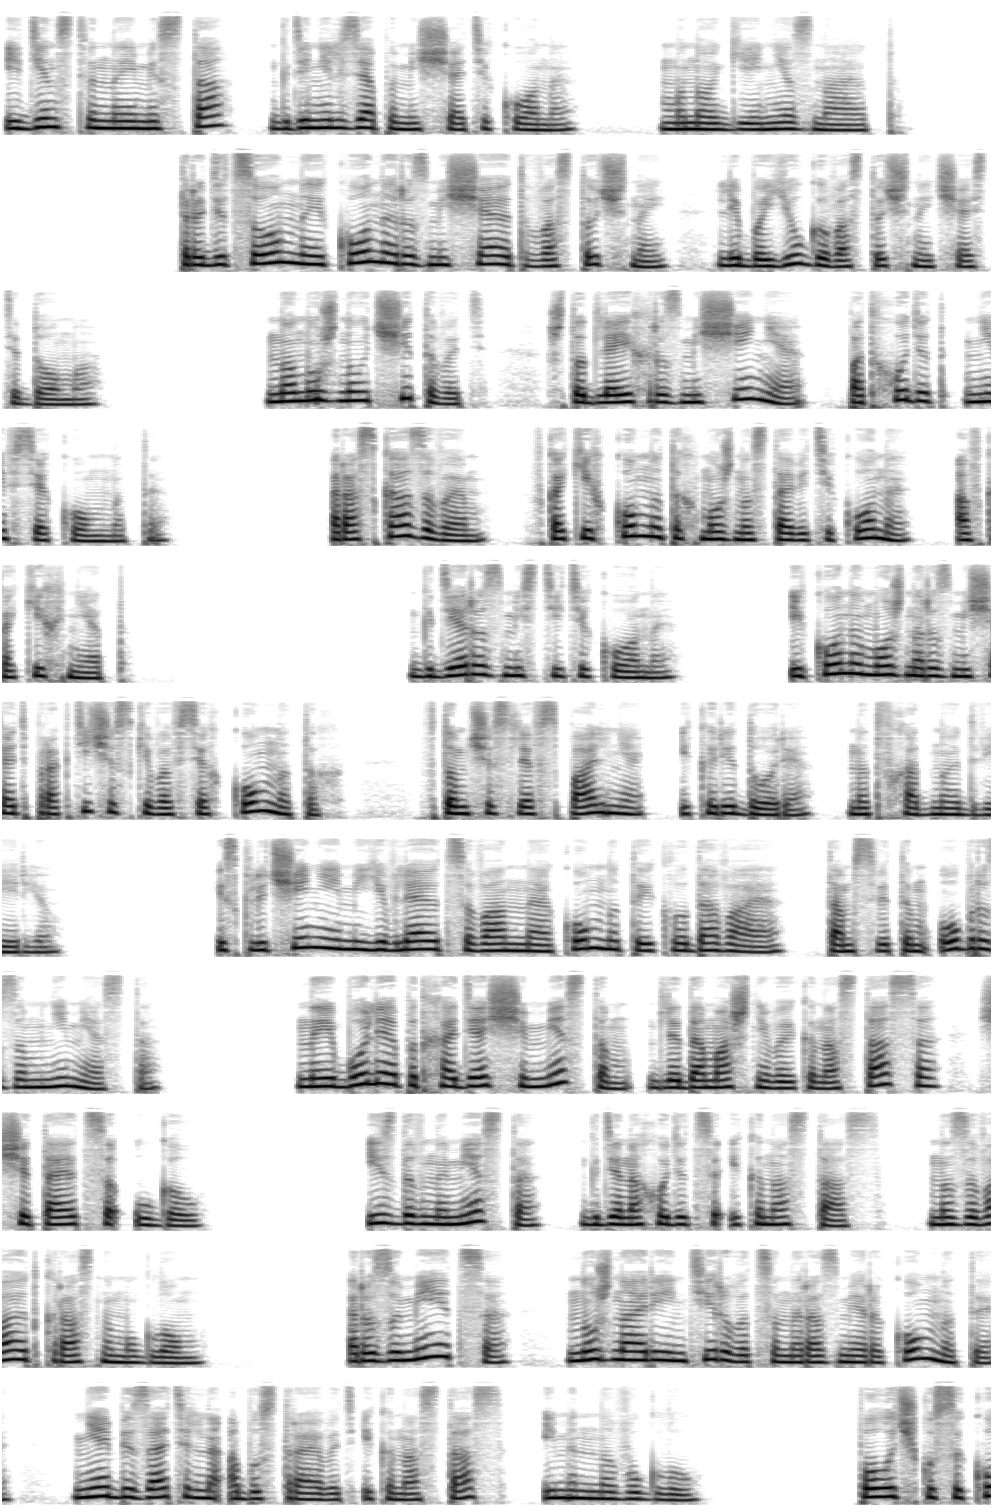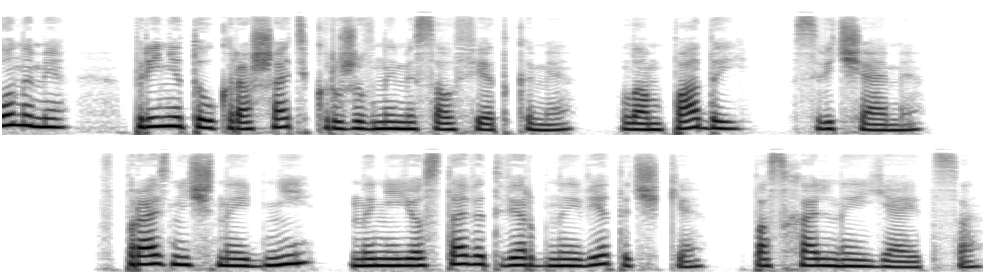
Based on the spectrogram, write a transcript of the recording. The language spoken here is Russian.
Единственные места, где нельзя помещать иконы, многие не знают. Традиционные иконы размещают в восточной либо юго-восточной части дома. Но нужно учитывать, что для их размещения подходят не все комнаты. Рассказываем, в каких комнатах можно ставить иконы, а в каких нет. Где разместить иконы? Иконы можно размещать практически во всех комнатах, в том числе в спальне и коридоре, над входной дверью. Исключениями являются ванная комната и кладовая, там святым образом не место. Наиболее подходящим местом для домашнего иконостаса считается угол. Издавна место, где находится иконостас, называют красным углом. Разумеется, нужно ориентироваться на размеры комнаты, не обязательно обустраивать иконостас именно в углу. Полочку с иконами принято украшать кружевными салфетками, лампадой, свечами. В праздничные дни на нее ставят вербные веточки, пасхальные яйца.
